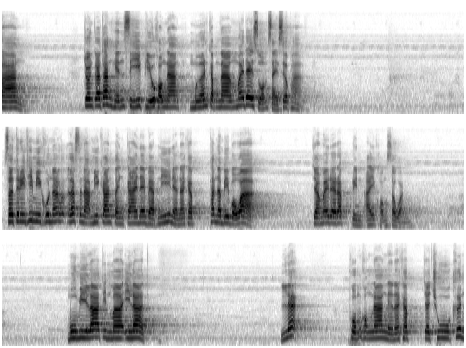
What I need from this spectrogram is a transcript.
บาง จนกระทั่งเห็นสีผิวของนางเหมือนกับนางไม่ได้สวมใส่เสื้อผ้า สตรีที่มีคุณลักษณะมีการแต่งกายในแบบนี้เนี่ยนะครับ ท่านนาบีบอกว่าจะไม่ได้รับกลิ่นไอของสวรรค์ มูมีลาตินมาอิลาต และผมของนางเนี่ยนะครับ จะชูขึ้น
